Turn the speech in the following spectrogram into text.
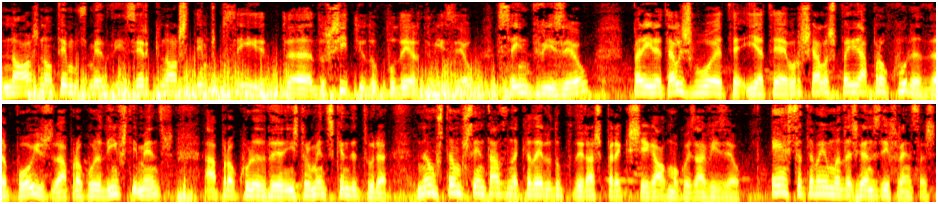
Nós não temos medo de dizer que nós temos que sair de, do sítio do poder de Viseu, saindo de Viseu, para ir até Lisboa e até Bruxelas para ir à procura de apoios, à procura de investimentos, à procura de instrumentos de candidatura. Não estamos sentados na cadeira do poder à espera que chegue alguma coisa a Viseu. Essa também é uma das grandes diferenças.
